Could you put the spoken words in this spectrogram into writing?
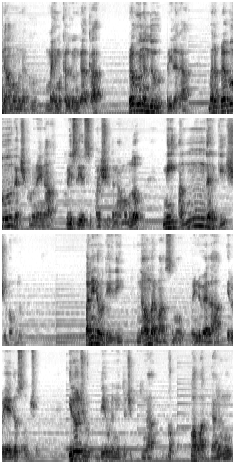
నామమునకు మహిమ కలుగును గాక. ప్రభునందు ప్రియులరా మన ప్రభువు రక్షకుడునైన క్రీస్తు యేసు పరిశుద్ధ నామంలో మీ అందరికీ శుభములు. పన్నెండవ తేదీ నవంబర్ మాసము రెండు వేల ఇరవై ఐదో సంవత్సరం. ఈరోజు దేవుడు నీతో చెప్తున్న గొప్ప వాగ్దానము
